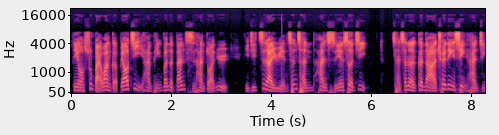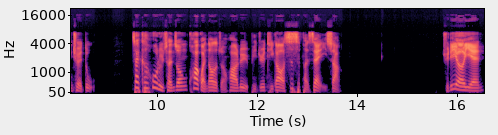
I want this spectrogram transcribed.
利用数百万个标记和评分的单词和短语。以及自然语言生成和实验设计，产生了更大的确定性和精确度。在客户旅程中，跨管道的转化率平均提高了四十 percent 以上。举例而言，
